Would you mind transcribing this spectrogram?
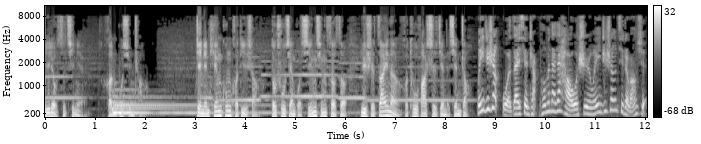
一六四七年，很不寻常。这年天空和地上都出现过形形色色预示灾难和突发事件的先兆。文艺之声，我在现场，朋友们大家好，我是文艺之声记者王雪。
